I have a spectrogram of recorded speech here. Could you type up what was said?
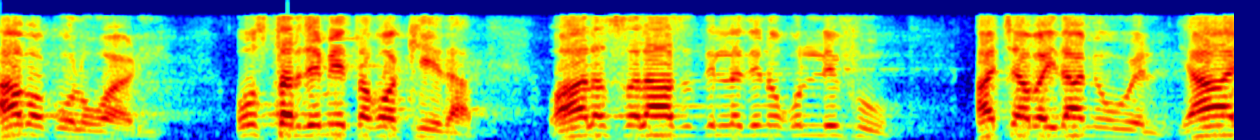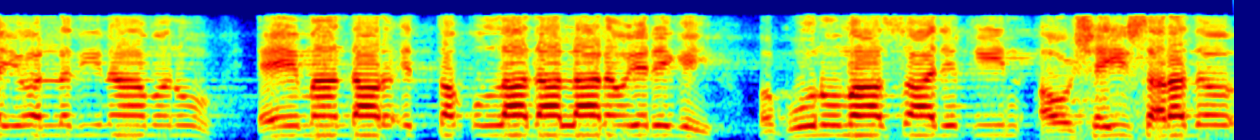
ابا کول غواړي اوس ترجمه ته وکي دا وعلى الثلاثه الذين خلفوا اچھا بيدا مې وویل یا ایو الذین آمنو اے ایماندار اتقوا الله دا الله نه ویریږي وکونو ما صادقین او شی سره د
